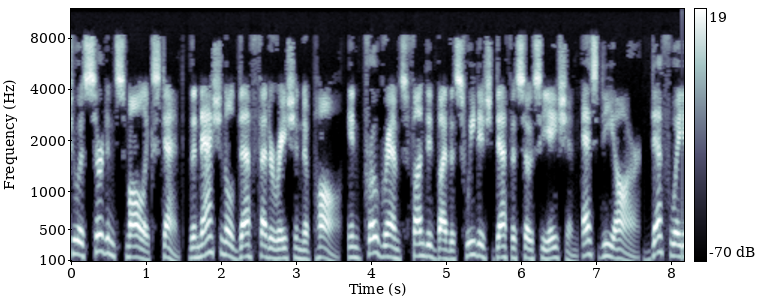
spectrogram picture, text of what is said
To a certain small extent, the National Deaf Federation Nepal, in programs funded by the Swedish Deaf Association SDR, Deafway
